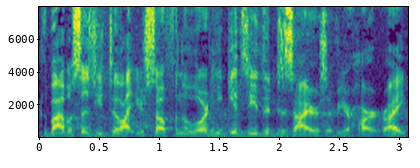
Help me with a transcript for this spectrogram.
The Bible says you delight yourself in the Lord, He gives you the desires of your heart, right?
